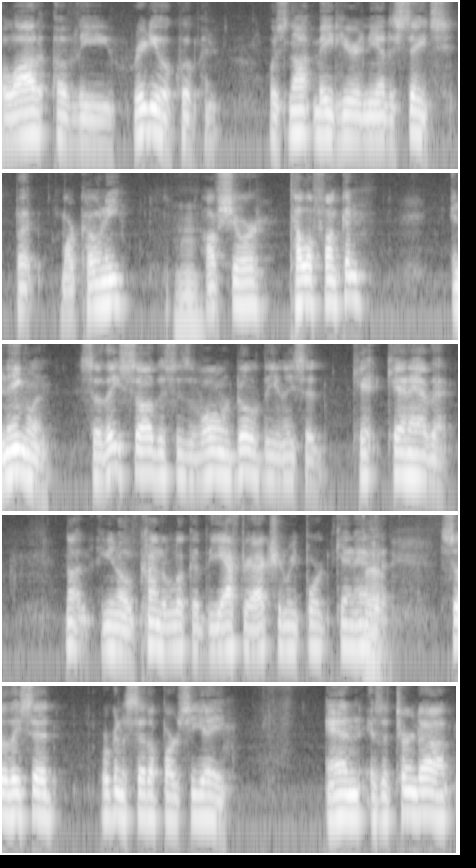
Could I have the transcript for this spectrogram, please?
a lot of the radio equipment was not made here in the United States, but Marconi, mm-hmm. offshore, Telefunken, in England. So they saw this as a vulnerability and they said, can't can't have that. Not you know, kind of look at the after action report, can't have yeah. that. So they said, We're gonna set up RCA. And as it turned out,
